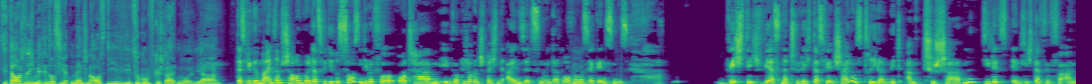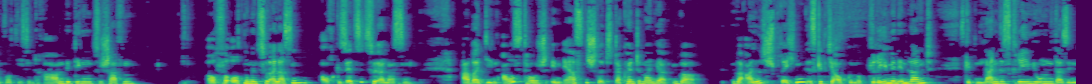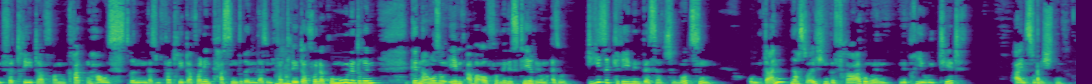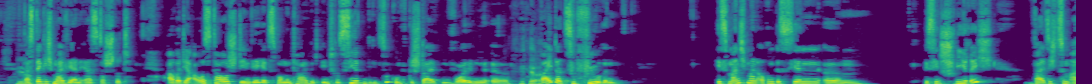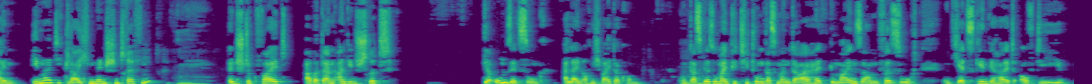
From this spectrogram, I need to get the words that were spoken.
Sie tauschen sich mit interessierten Menschen aus, die die Zukunft gestalten wollen, ja? Dass wir gemeinsam schauen wollen, dass wir die Ressourcen, die wir vor Ort haben, eben wirklich auch entsprechend einsetzen. Und da brauchen wir mhm. was Ergänzendes. Wichtig wäre es natürlich, dass wir Entscheidungsträger mit am Tisch haben, die letztendlich dafür verantwortlich sind, Rahmenbedingungen zu schaffen, auch Verordnungen zu erlassen, auch Gesetze zu erlassen. Aber den Austausch im ersten Schritt, da könnte man ja über, über alles sprechen. Es gibt ja auch genug Gremien im Land, es gibt ein Landesgremium, da sind Vertreter vom Krankenhaus drin, da sind Vertreter von den Kassen drin, da sind mhm. Vertreter von der Kommune drin, genauso eben aber auch vom Ministerium. Also diese Gremien besser zu nutzen, um dann nach solchen Befragungen eine Priorität einzurichten. Ja. Das, denke ich mal, wäre ein erster Schritt. Aber der Austausch, den wir jetzt momentan mit Interessierten, die die Zukunft gestalten wollen, äh, ja. weiterzuführen, ist manchmal auch ein bisschen, ähm, bisschen schwierig, weil sich zum einen immer die gleichen Menschen treffen, hm. ein Stück weit, aber dann an dem Schritt der Umsetzung allein auch nicht weiterkommen. Und mhm. das wäre so mein Petitum, dass man da halt gemeinsam versucht, und jetzt gehen wir halt auf die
